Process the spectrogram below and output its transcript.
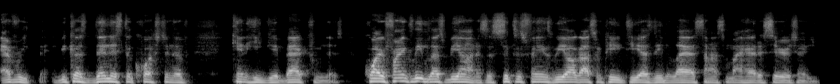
everything because then it's the question of can he get back from this? Quite frankly, let's be honest. As Sixers fans, we all got some PTSD the last time somebody had a serious injury.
